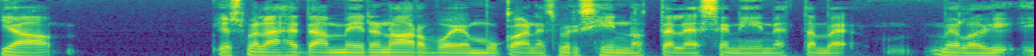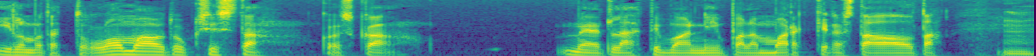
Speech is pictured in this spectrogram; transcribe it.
Ja jos me lähdetään meidän arvojen mukaan esimerkiksi hinnoittelemaan se niin, että me, meillä on ilmoitettu lomautuksista, koska meidät lähti vain niin paljon markkinasta alta, mm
